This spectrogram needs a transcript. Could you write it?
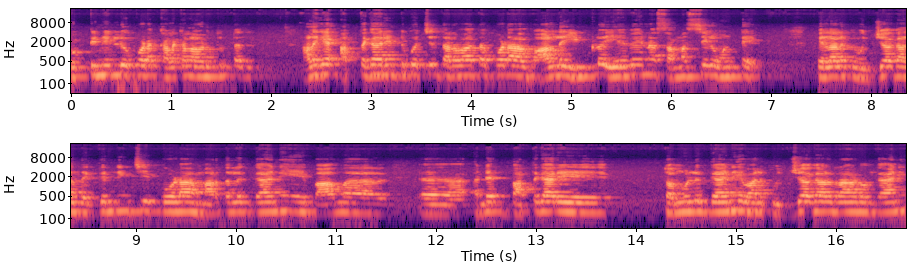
పుట్టినిల్లు కూడా కలకలాడుతుంటుంది అలాగే అత్తగారింటికి వచ్చిన తర్వాత కూడా వాళ్ళ ఇంట్లో ఏవైనా సమస్యలు ఉంటే పిల్లలకు ఉద్యోగాల దగ్గర నుంచి కూడా మరదలకు కానీ బామ్మ అంటే భర్త గారి తమ్ముళ్ళకి కానీ వాళ్ళకి ఉద్యోగాలు రావడం కానీ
